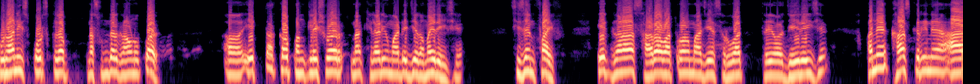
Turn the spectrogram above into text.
પુરાની સ્પોર્ટ્સ ક્લબના સુંદર ગ્રાઉન્ડ ઉપર એકતા કપ અંકલેશ્વરના ખેલાડીઓ માટે જે રમાઈ રહી છે સિઝન ફાઇવ એ ઘણા સારા વાતાવરણમાં જે શરૂઆત થઈ, જઈ રહી છે. અને ખાસ કરીને આ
